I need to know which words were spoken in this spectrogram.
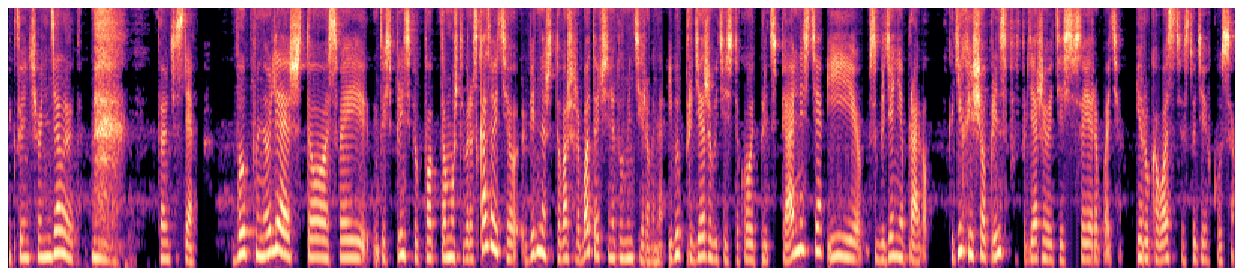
И кто ничего не делает, в том числе. Вы упомянули, что свои, то есть, в принципе, по тому, что вы рассказываете, видно, что ваша работа очень регламентирована, и вы придерживаетесь такой вот принципиальности и соблюдения правил. Каких еще принципов придерживаетесь в своей работе и руководстве студии вкуса?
